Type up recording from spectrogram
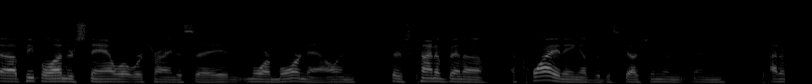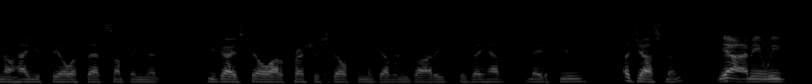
uh, people understand what we're trying to say, and more and more now, and there's kind of been a, a quieting of the discussion, and, and I don't know how you feel if that's something that you guys feel a lot of pressure still from the governing bodies because they have made a few adjustments. Yeah, I mean, we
